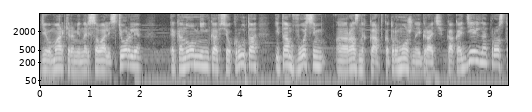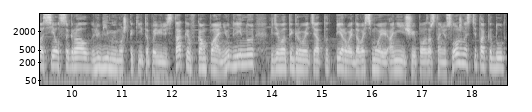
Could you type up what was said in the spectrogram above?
где вы маркерами нарисовали, стерли, экономненько, все круто. И там 8 э, разных карт, которые можно играть как отдельно, просто сел, сыграл, любимые, может, какие-то появились, так и в компанию длинную, где вы отыгрываете от первой до восьмой, они еще и по возрастанию сложности так идут.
